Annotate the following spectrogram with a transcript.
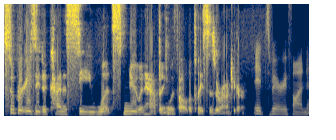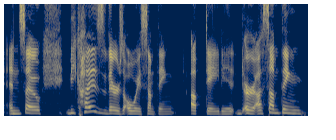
super easy to kind of see what's new and happening with all the places around here. It's very fun. And so, because there's always something updated or uh, something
